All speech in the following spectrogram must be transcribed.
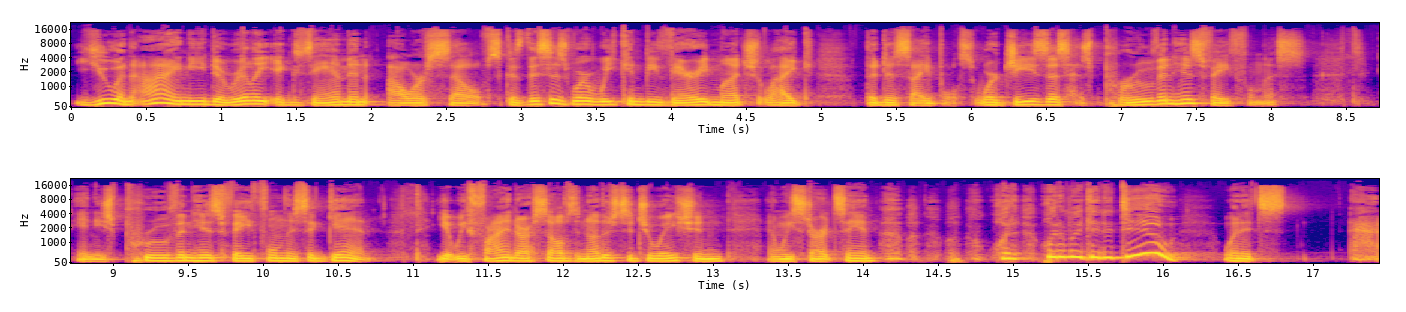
you and I need to really examine ourselves because this is where we can be very much like the disciples, where Jesus has proven his faithfulness and he's proven his faithfulness again. Yet we find ourselves in another situation and we start saying, What, what am I going to do? When it's ah,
